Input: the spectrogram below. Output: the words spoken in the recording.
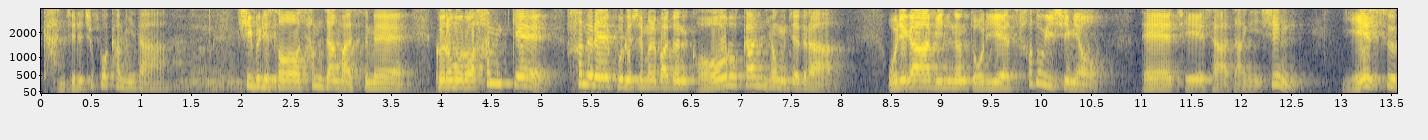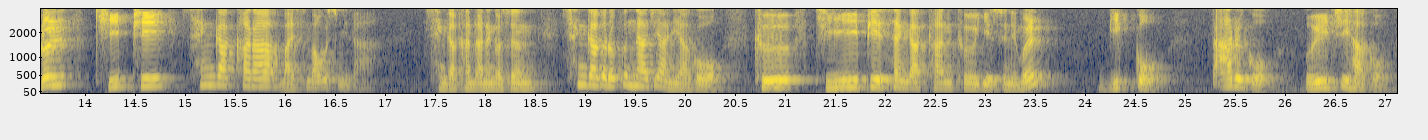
간절히 축복합니다. 11에서 3장 말씀에 그러므로 함께 하늘의 부르심을 받은 거룩한 형제들아 우리가 믿는 도리의 사도이시며 대제사장이신 예수를 깊이 생각하라 말씀하고 있습니다. 생각한다는 것은 생각으로 끝나지 아니하고 그 깊이 생각한 그 예수님을 믿고 따르고 의지하고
